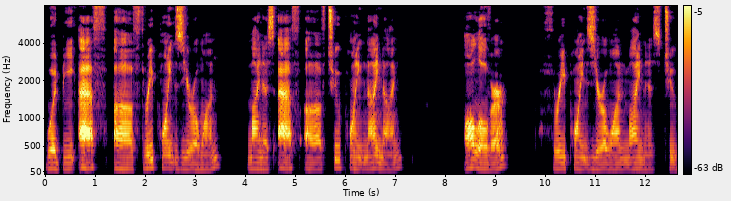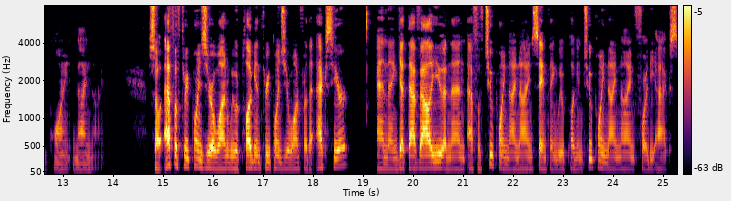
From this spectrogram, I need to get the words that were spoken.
would be f of 3.01 minus f of 2.99 all over 3.01 minus 2.99. So f of 3.01, we would plug in 3.01 for the x here, and then get that value, and then f of 2.99, same thing, we would plug in 2.99 for the x,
